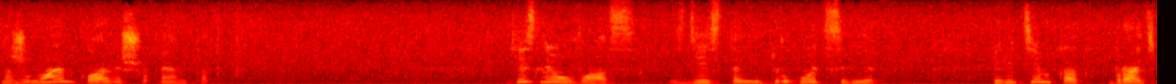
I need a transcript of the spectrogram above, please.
Нажимаем клавишу Enter. Если у вас здесь стоит другой цвет, перед тем как брать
